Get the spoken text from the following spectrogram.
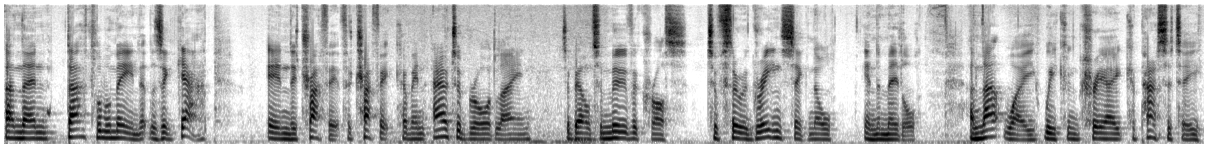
and then that will mean that there's a gap in the traffic for traffic coming out of Broad Lane to be able to move across to through a green signal in the middle and that way we can create capacity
